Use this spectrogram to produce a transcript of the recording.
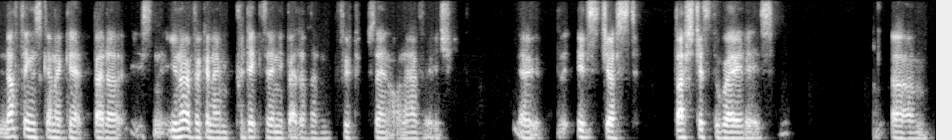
Nothing's going to get better. It's, you're never going to predict any better than 50% on average. You know, it's just that's just the way it is. Um,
